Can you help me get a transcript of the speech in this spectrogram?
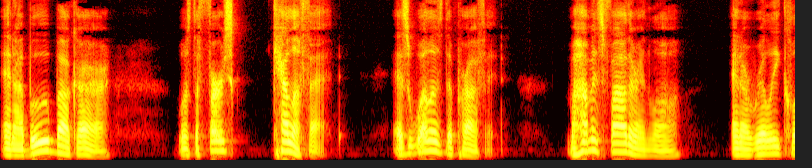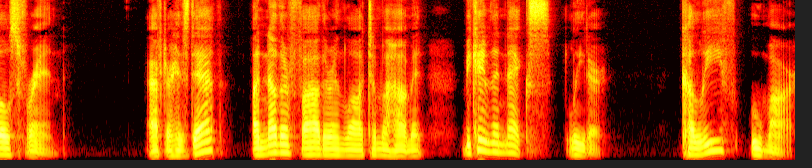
and Abu Bakr was the first caliphate, as well as the prophet, Muhammad's father in law, and a really close friend. After his death, another father in law to Muhammad became the next leader, Caliph Umar.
